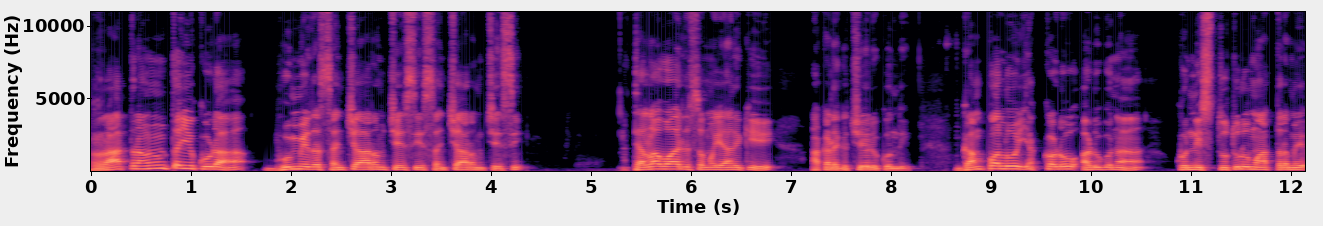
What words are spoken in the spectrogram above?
రాత్రంతయు కూడా భూమి మీద సంచారం చేసి సంచారం చేసి తెల్లవారి సమయానికి అక్కడికి చేరుకుంది. గంపలో ఎక్కడో అడుగున కొన్ని స్థుతులు మాత్రమే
